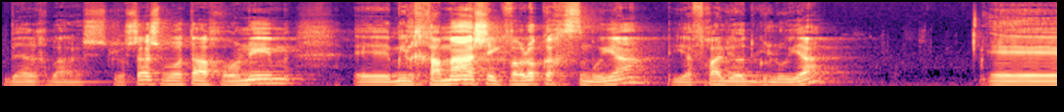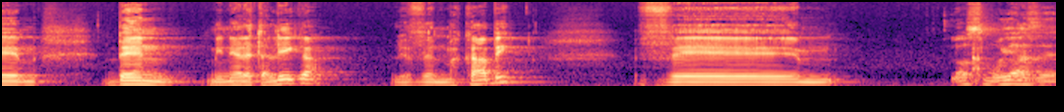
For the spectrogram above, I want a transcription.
בערך בשלושה שבועות האחרונים מלחמה שהיא כבר לא כך סמויה, היא הפכה להיות גלויה, בין מנהלת הליגה לבין מכבי. ו... לא סמויה זה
